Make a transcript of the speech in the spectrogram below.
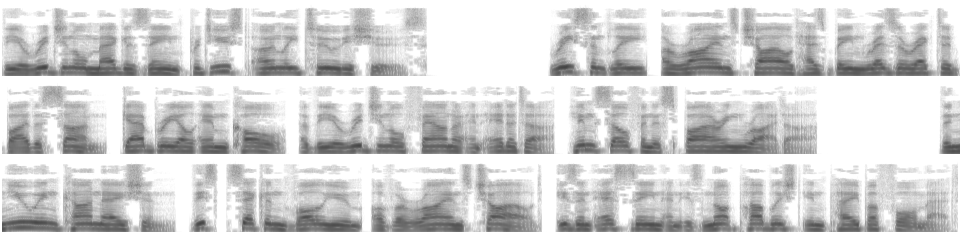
the original magazine produced only two issues. Recently, Orion's child has been resurrected by the son, Gabriel M. Cole, of the original founder and editor, himself an aspiring writer. The new incarnation, this second volume of Orion's Child, is an e-zine and is not published in paper format.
